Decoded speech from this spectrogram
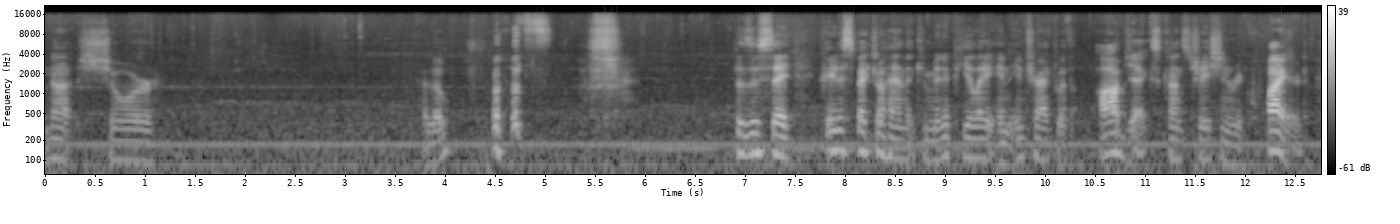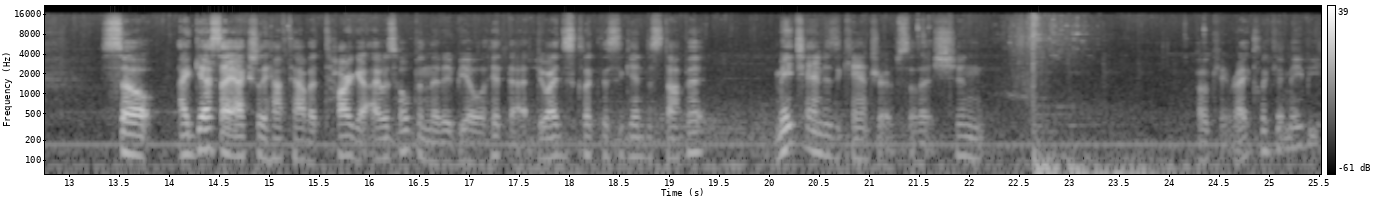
not sure. Hello? Does this say Create a spectral hand that can manipulate and interact with objects. Concentration required. So I guess I actually have to have a target. I was hoping that it'd be able to hit that. Do I just click this again to stop it? Mage Hand is a cantrip, so that shouldn't... Okay, right click it maybe?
